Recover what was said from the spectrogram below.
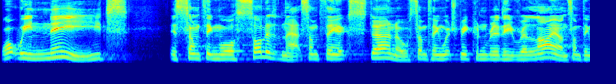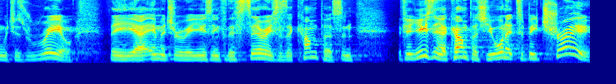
What we need is something more solid than that, something external, something which we can really rely on, something which is real. The uh, imagery we're using for this series is a compass. And if you're using a compass, you want it to be true.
